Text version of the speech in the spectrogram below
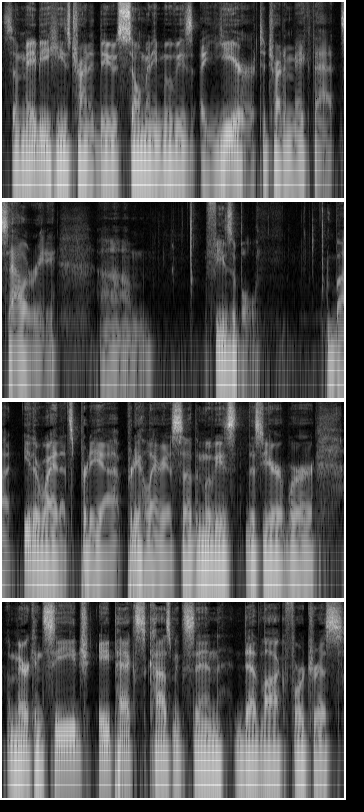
So maybe he's trying to do so many movies a year to try to make that salary um, feasible. But either way, that's pretty uh, pretty hilarious. So the movies this year were American Siege, Apex, Cosmic Sin, Deadlock, Fortress,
